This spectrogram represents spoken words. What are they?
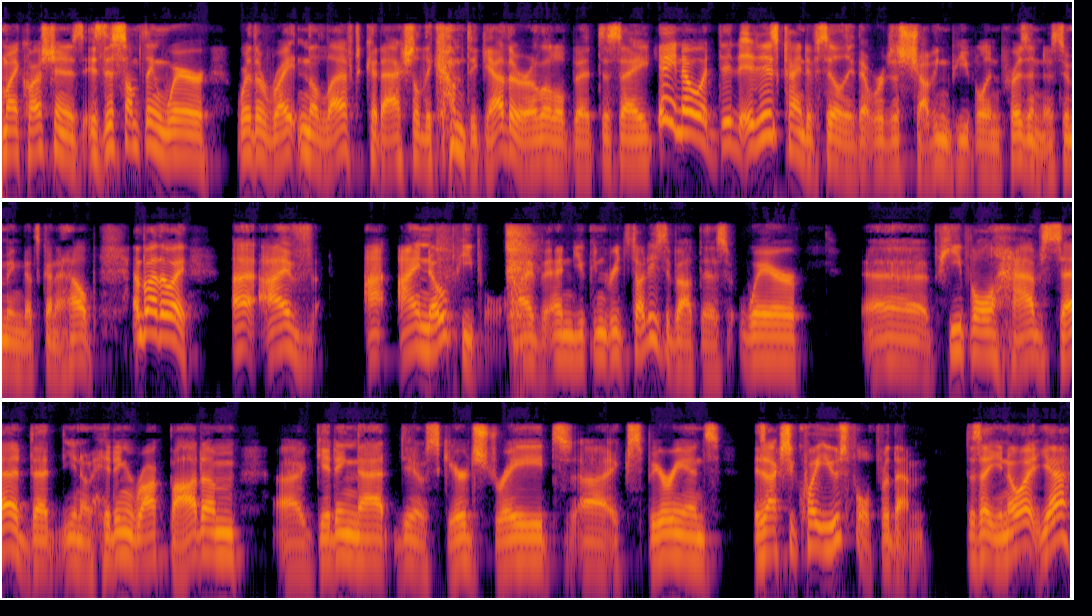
My question is: Is this something where where the right and the left could actually come together a little bit to say, yeah, you know, it, it is kind of silly that we're just shoving people in prison, assuming that's going to help. And by the way, I, I've I, I know people, I've and you can read studies about this where uh, people have said that you know hitting rock bottom, uh, getting that you know scared straight uh, experience is actually quite useful for them to say, you know what, yeah,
